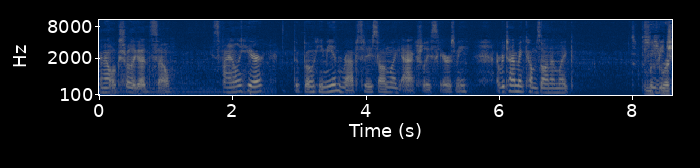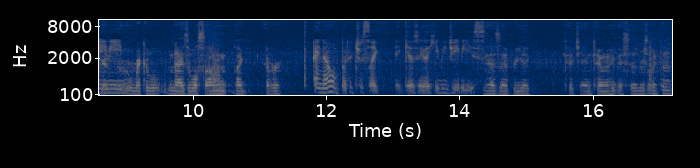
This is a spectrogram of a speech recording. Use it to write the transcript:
And it looks really good, so he's finally here. The Bohemian Rhapsody song like actually scares me. Every time it comes on, I'm like, The most Heebie-jeebie. rec- recognizable song like ever. I know, but it just like, it gives me the heebie-jeebies. It has every like pitch and tone, I think they said, or something like that.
